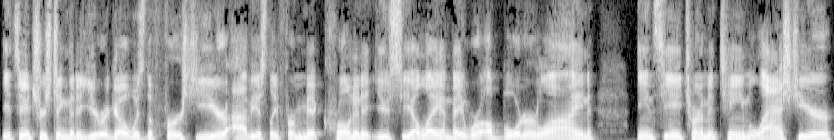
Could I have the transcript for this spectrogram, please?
it's interesting that a year ago was the first year, obviously, for Mick Cronin at UCLA, and they were a borderline NCAA tournament team last year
